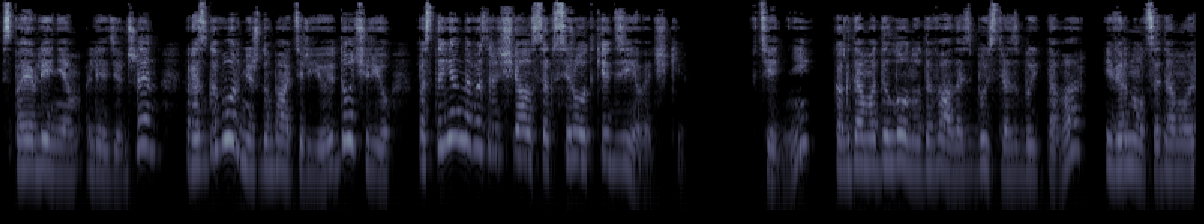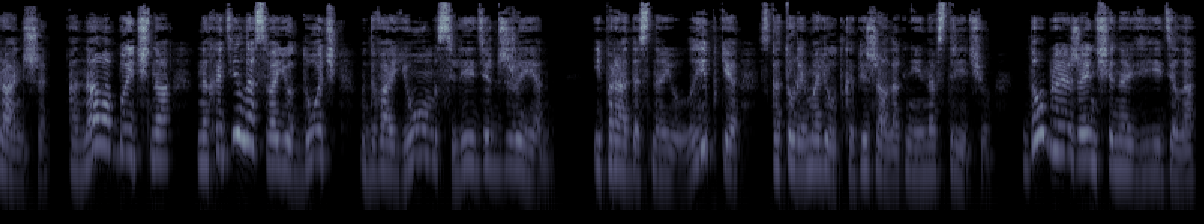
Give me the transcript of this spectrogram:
С появлением леди Джен разговор между матерью и дочерью постоянно возвращался к сиротке девочки. В те дни, когда Маделон удавалось быстро сбыть товар, и вернуться домой раньше, она обычно находила свою дочь вдвоем с леди Джен. И по радостной улыбке, с которой малютка бежала к ней навстречу, добрая женщина видела,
